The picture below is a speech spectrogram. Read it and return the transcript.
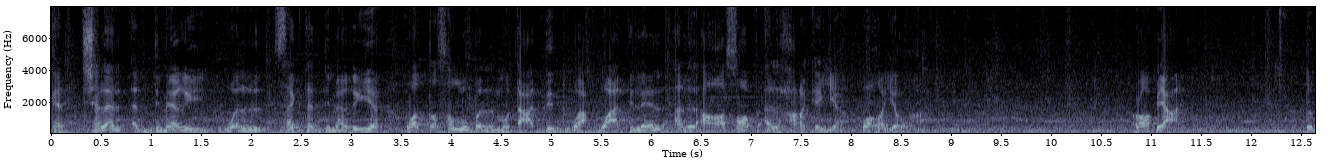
كالشلل الدماغي والسكتة الدماغية والتصلب المتعدد واعتلال الأعصاب الحركية وغيرها. رابعا طب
